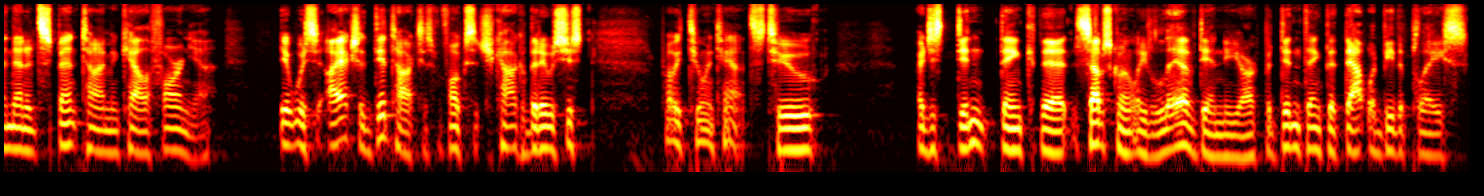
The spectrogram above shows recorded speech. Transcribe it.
and then had spent time in California, it was. I actually did talk to some folks at Chicago, but it was just probably too intense. Too. I just didn't think that. Subsequently, lived in New York, but didn't think that that would be the place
